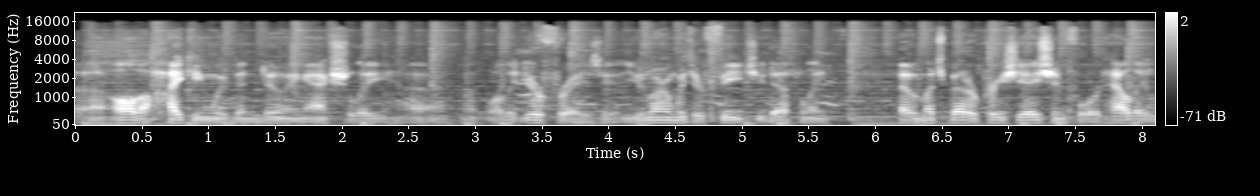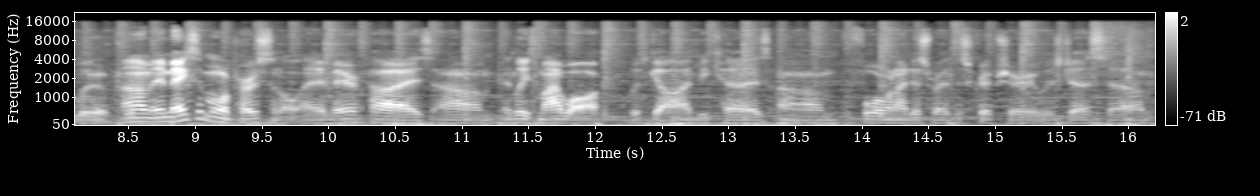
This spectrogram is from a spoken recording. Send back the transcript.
uh, all the hiking we've been doing actually, uh, well your phrase, you, you learn with your feet, you definitely have a much better appreciation for it, how they live. Um, it makes it more personal and it verifies um, at least my walk with God because um, before when I just read the scripture, it was just um,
